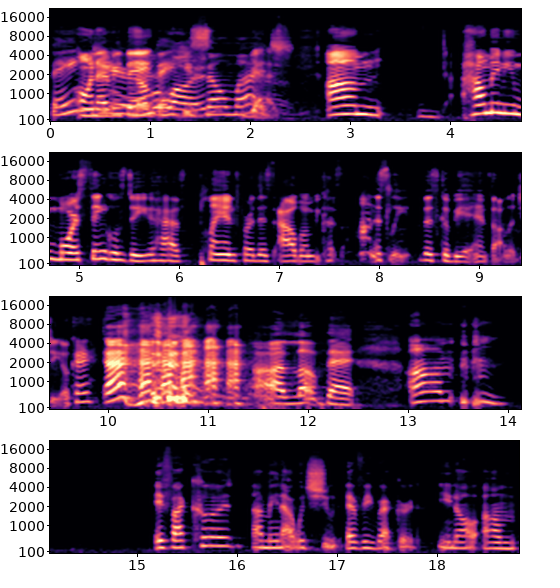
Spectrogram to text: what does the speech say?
Thank on you. everything. Number Thank one. you so much. Yes. Um, how many more singles do you have planned for this album? Because honestly, this could be an anthology. Okay. I love that. Um, if I could, I mean, I would shoot every record. You know, um,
